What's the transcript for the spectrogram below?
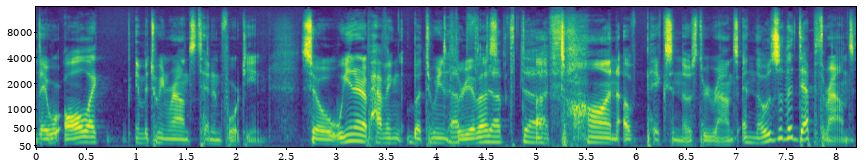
They were all like in between rounds ten and fourteen. So we ended up having between the three of us depth, depth. a ton of picks in those three rounds, and those are the depth rounds.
